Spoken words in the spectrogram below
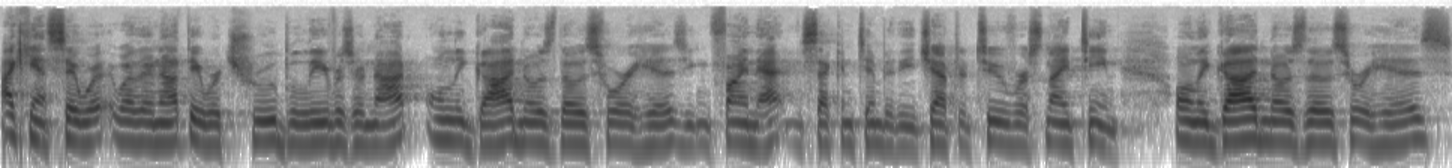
I can't say whether or not they were true believers or not. Only God knows those who are his. You can find that in 2 Timothy chapter 2 verse 19. Only God knows those who are his.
